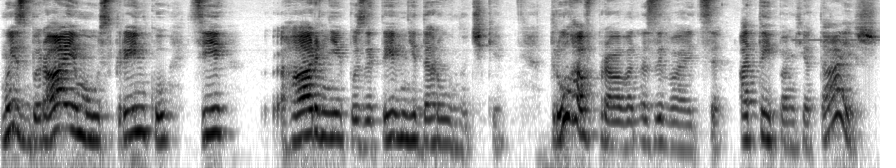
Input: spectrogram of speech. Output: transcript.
Ми збираємо у скриньку ці гарні позитивні даруночки. Друга вправа називається А ти пам'ятаєш?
